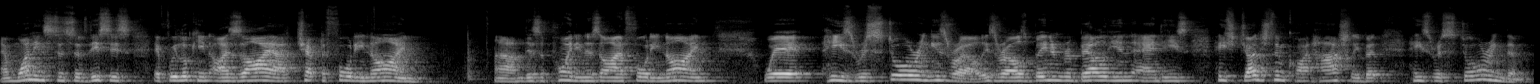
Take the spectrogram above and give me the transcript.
And one instance of this is if we look in Isaiah chapter 49, um, there's a point in Isaiah 49 where he's restoring Israel. Israel's been in rebellion and he's, he's judged them quite harshly, but he's restoring them.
